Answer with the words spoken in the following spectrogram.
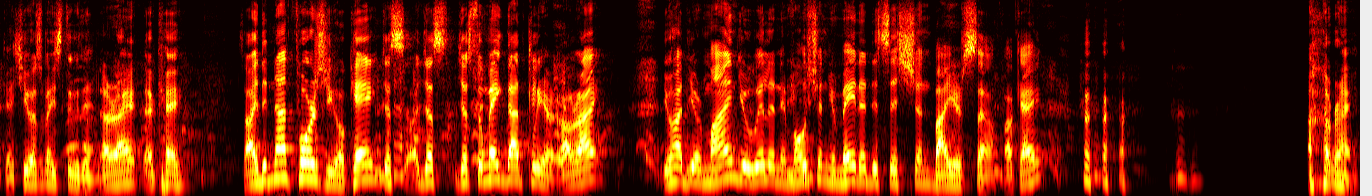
Okay, she was my student, all right? Okay. So I did not force you, okay? Just uh, just just to make that clear, all right? You had your mind, your will and emotion, you made a decision by yourself, okay? all right.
